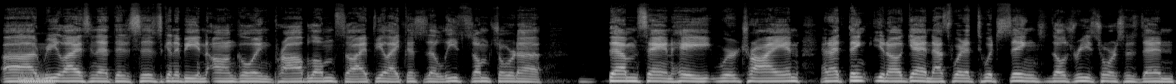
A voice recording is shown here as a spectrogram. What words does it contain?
uh mm-hmm. realizing that this is going to be an ongoing problem. So i feel like this is at least some sort of them saying, "Hey, we're trying," and I think you know again that's where the Twitch Sings those resources then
